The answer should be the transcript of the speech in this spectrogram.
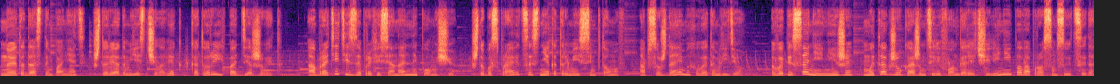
но это даст им понять, что рядом есть человек, который их поддерживает. Обратитесь за профессиональной помощью, чтобы справиться с некоторыми из симптомов, обсуждаемых в этом видео. В описании ниже мы также укажем телефон горячей линии по вопросам суицида.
